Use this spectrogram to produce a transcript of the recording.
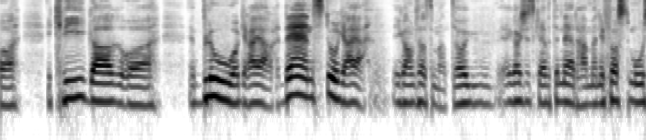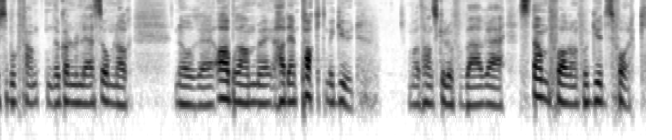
og kviger og blod og greier. Det er en stor greie i Gamle Testamentet. Og jeg har ikke skrevet det ned her, men i første Mosebok 15 da kan du lese om når, når eh, Abraham hadde en pakt med Gud om at han skulle få være stamfaren for Guds folk.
